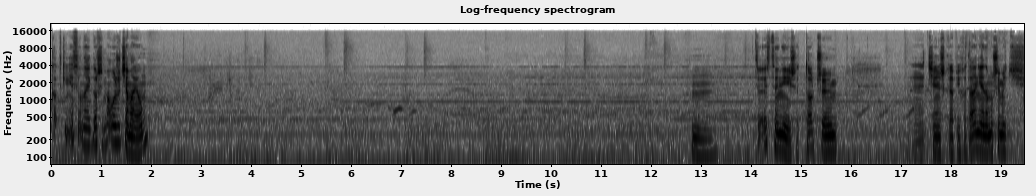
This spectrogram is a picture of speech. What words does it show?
Kotki nie są najgorsze, mało życia mają. Co jest cenniejsze? To czy e, ciężka piechota? Nie, no muszę mieć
